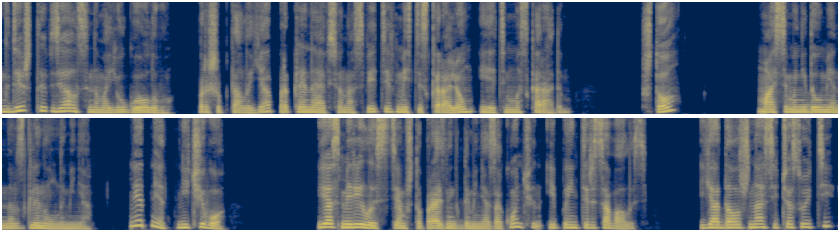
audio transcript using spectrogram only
«Где ж ты взялся на мою голову?» прошептала я, проклиная все на свете вместе с королем и этим маскарадом. Что? Массимо недоуменно взглянул на меня. Нет-нет, ничего. Я смирилась с тем, что праздник для меня закончен, и поинтересовалась: "Я должна сейчас уйти?"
